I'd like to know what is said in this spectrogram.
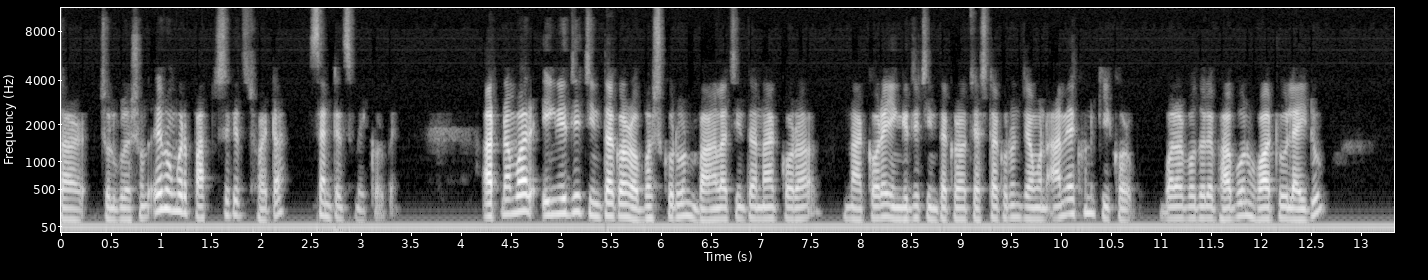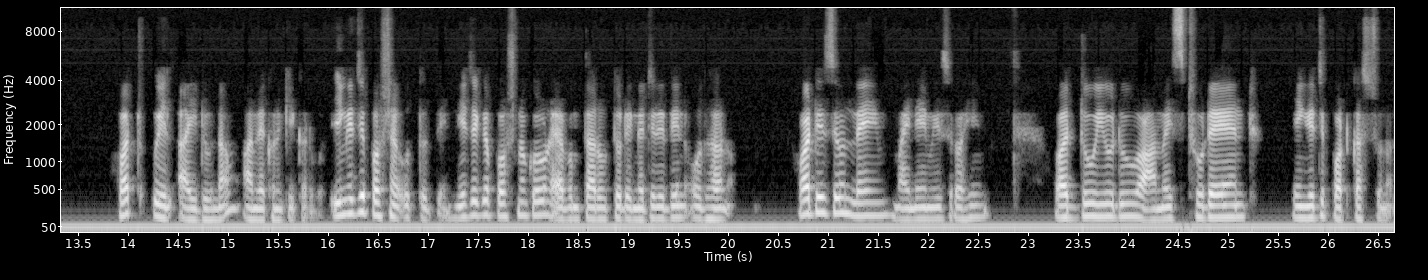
তার চুলগুলো সুন্দর, এরকম করে ৫ থেকে ৬ টা সেন্টেন্স মেক করবেন। আট নাম্বার, ইংরেজি চিন্তা করার অভ্যাস করুন। বাংলা চিন্তা না করা, না করে ইংরেজি চিন্তা করার চেষ্টা করুন। যেমন, আমি এখন কি করব? বলার বদলে ভাবুন what will I do? What will I do now? আমি এখন কি করব? ইংরেজি প্রশ্নের উত্তর দিন। নিজেকে প্রশ্ন করুন এবং তার উত্তর ইংরেজিতে দিন। উদাহরণ what is your name? My name is Rahim. What do you do? Am a student. ইংরেজি পডকাস্ট শুনুন।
